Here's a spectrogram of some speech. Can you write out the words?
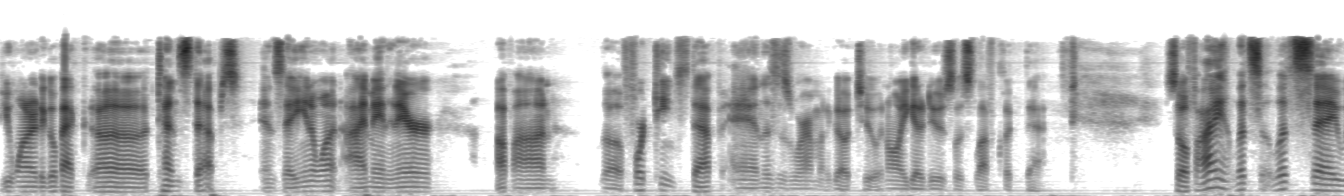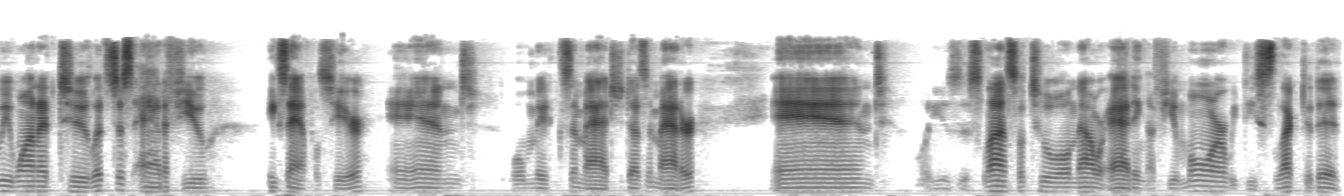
if you wanted to go back uh, 10 steps and say, you know what, I made an error up on the 14th step and this is where I'm going to go to and all you got to do is let's left click that. So if I let's let's say we wanted to let's just add a few examples here and we'll mix and match it doesn't matter. And we'll use this lasso tool. Now we're adding a few more. We deselected it.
